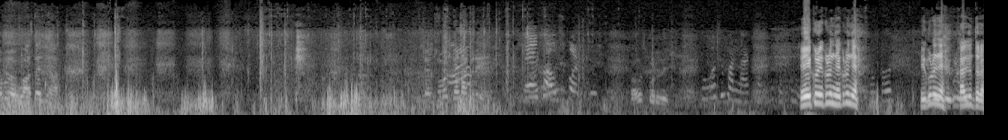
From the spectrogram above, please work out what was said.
पाऊस पडतो हे इकडून इकडून इकडून या. इकडून या खाली उतरा.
